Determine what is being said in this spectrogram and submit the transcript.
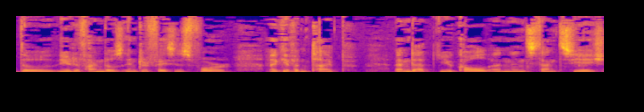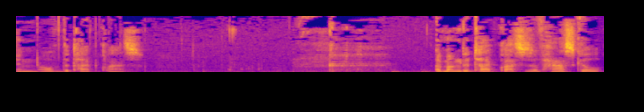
those. You define those interfaces for a given type, and that you call an instantiation of the type class. Among the type classes of Haskell,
